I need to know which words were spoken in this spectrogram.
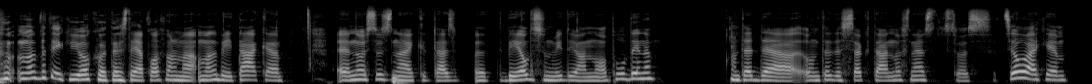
man patīk jokoties tajā platformā. Man bija tā, ka eh, nu, es uzzināju, ka tās eh, bildes un video nopludina. Un tad, eh, un tad es saku, tā, nu, es neuzticos cilvēkiem.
